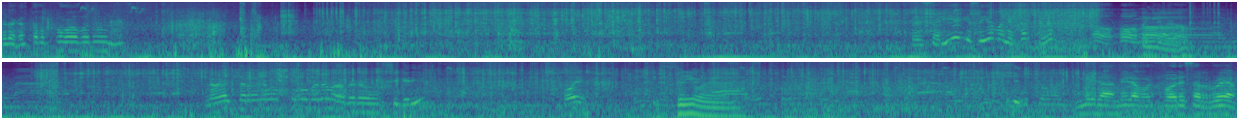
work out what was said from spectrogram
Mira, acá estamos cómodos para todo. Pensaría que se iba a manejar peor. Oh, oh, me. Oh. No es el terreno como paloma, pero si querís. Voy. Sí, weón. Mira, mira por favor esas ruedas,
